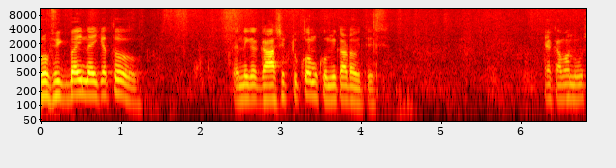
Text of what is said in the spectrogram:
রফিক ভাই নাইকা তো, এনেকা ঘাস একটু কম কমই কাটা হইতেছে। একা মানুষ।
